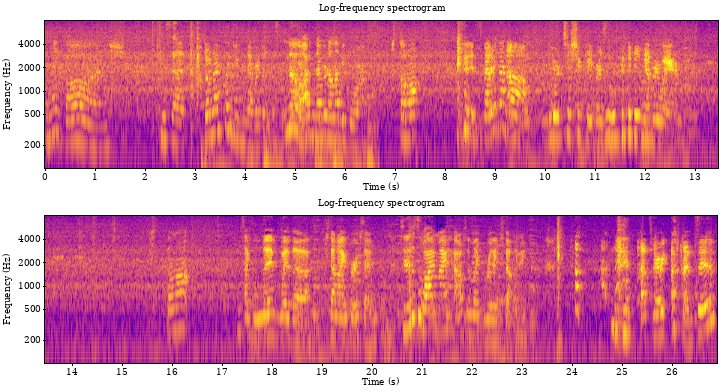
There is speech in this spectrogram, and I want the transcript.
Oh my gosh. He said, don't act like you've never done this before. No, I've never done that before. Stop. it's better than um your tissue papers laying everywhere. Stop. Like live with a kitanai person. See, this is why my house is like really kitanai. That's very offensive.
